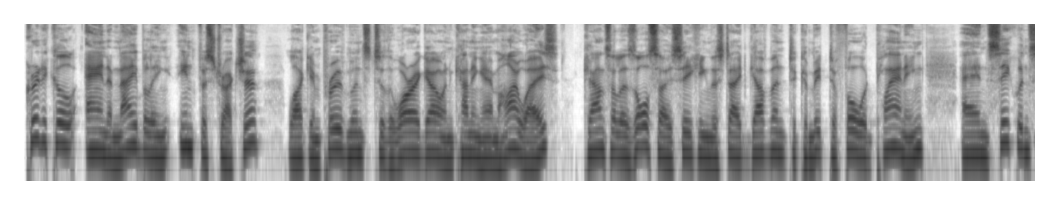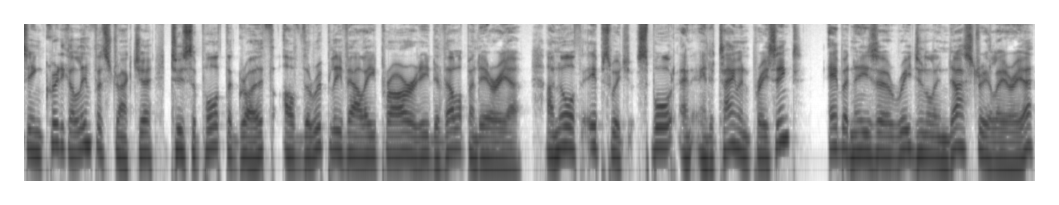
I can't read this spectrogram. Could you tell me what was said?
critical and enabling infrastructure like improvements to the Warrego and Cunningham highways. Council is also seeking the state government to commit to forward planning and sequencing critical infrastructure to support the growth of the Ripley Valley Priority Development Area, a North Ipswich sport and entertainment precinct, Ebenezer Regional Industrial Area,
